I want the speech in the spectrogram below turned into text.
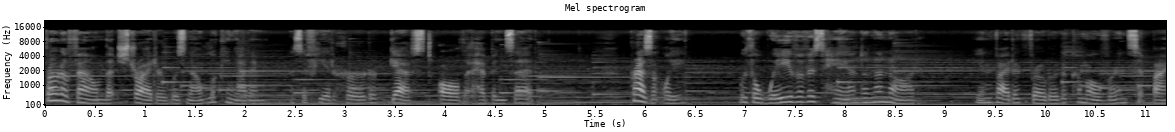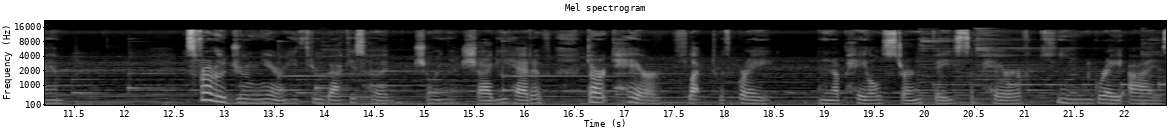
Frodo found that Strider was now looking at him as if he had heard or guessed all that had been said. Presently, with a wave of his hand and a nod, he invited Frodo to come over and sit by him. As Frodo drew near, he threw back his hood, showing a shaggy head of dark hair flecked with gray, and in a pale, stern face a pair of keen gray eyes.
